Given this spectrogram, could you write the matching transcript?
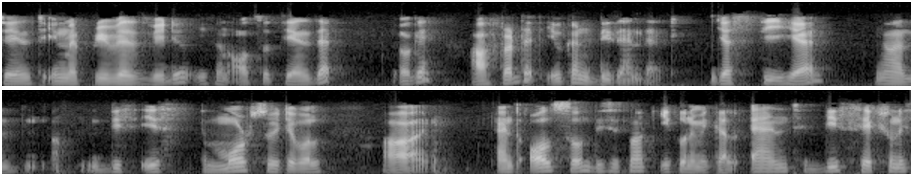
changed in my previous video you can also change that okay? After that you can design that. Just see here uh, this is more suitable uh, and also this is not economical and this section is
